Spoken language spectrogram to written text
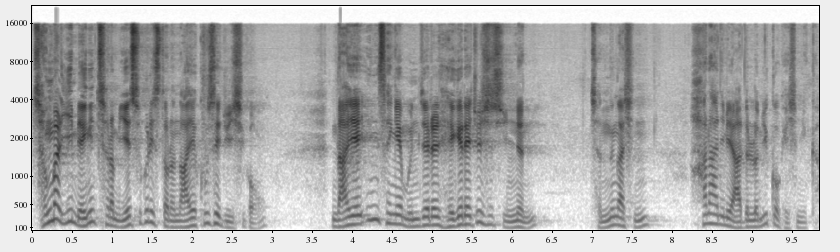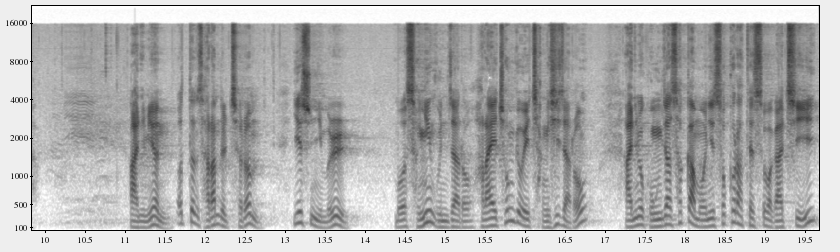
정말 이 맹인처럼 예수 그리스도는 나의 구세주이시고 나의 인생의 문제를 해결해 주실 수 있는 전능하신 하나님의 아들로 믿고 계십니까? 아니면 어떤 사람들처럼 예수님을 뭐 성인 군자로 하나의 종교의 장시자로 아니면 공자 석가모니 소크라테스와 같이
